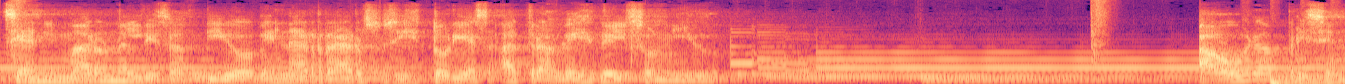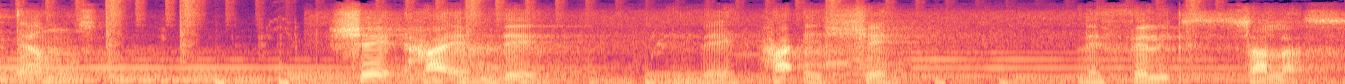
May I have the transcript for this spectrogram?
se animaron al desafío de narrar sus historias a través del sonido. Ahora presentamos She HMD de She de Félix Salas.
